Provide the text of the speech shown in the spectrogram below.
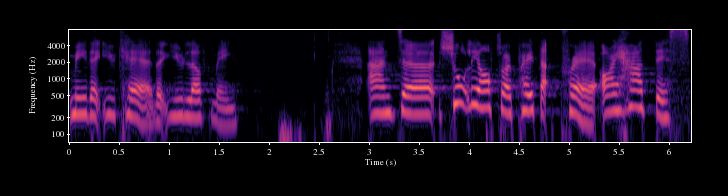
me that you care, that you love me. And uh, shortly after I prayed that prayer, I had this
